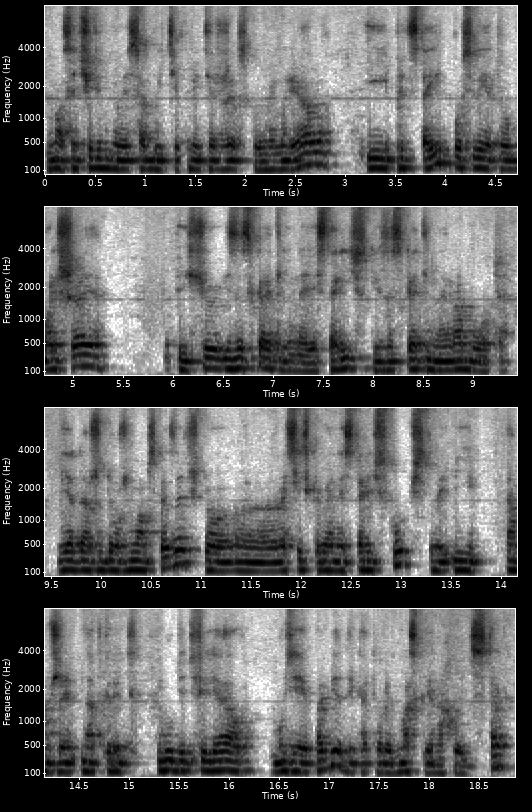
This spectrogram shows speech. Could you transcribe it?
у нас очередное событие открытия Ржевского мемориала, и предстоит после этого большая еще изыскательная, исторически изыскательная работа. Я даже должен вам сказать, что э, Российское военно-историческое общество и там же открыт будет филиал Музея Победы, который в Москве находится, так?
